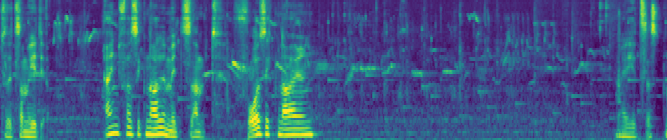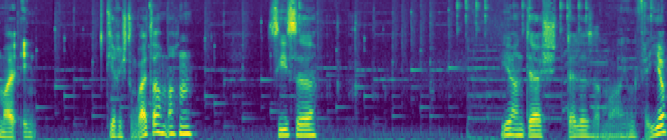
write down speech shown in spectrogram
So, jetzt haben wir hier Einfahrsignale mitsamt Vorsignalen. Jetzt erstmal in die Richtung weitermachen. Siehste, hier an der Stelle, sagen wir mal ungefähr hier.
